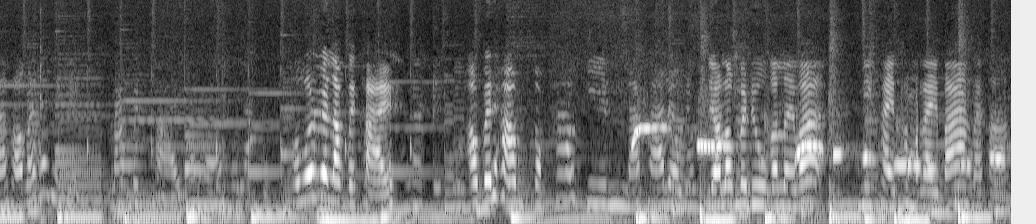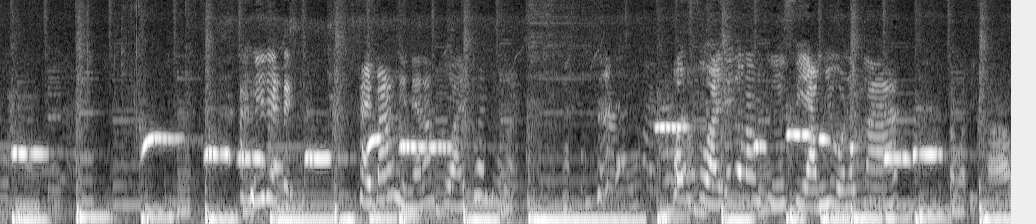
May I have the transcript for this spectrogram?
นะคะไปให้เด็กๆรักไปขายนะคะเพราะว่าเรัาไปขาย เอาไปทำกับข้าวกินนะคะ เดี๋ยวเดี๋ยวเราไปดูกันเลยว่า มีใครทำอะไรบ้างนะคะ อันนี้เด็กๆ ใครบ้างนี่แนะนำตัวให้เพื่อนดูหน่อย คนสวยที่กำลังถือเสียมอยู่นะจ๊ะ สวัสดีครับ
